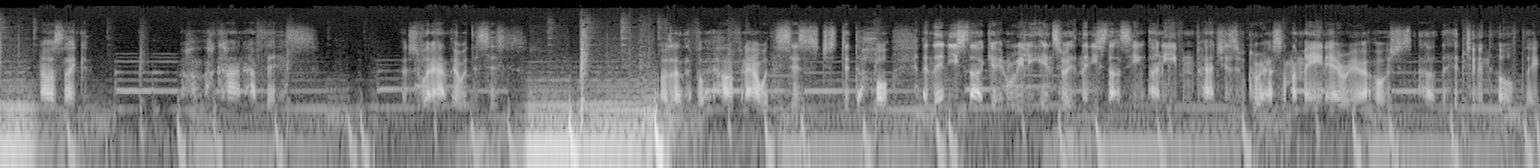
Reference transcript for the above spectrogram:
And I was like, "Oh, I can't have this. I just went out there with the scissors. I was out there for like half an hour with the scissors, just did the whole. And then you start getting really into it, and then you start seeing uneven patches of grass on the main area. I was just out there doing the whole thing.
